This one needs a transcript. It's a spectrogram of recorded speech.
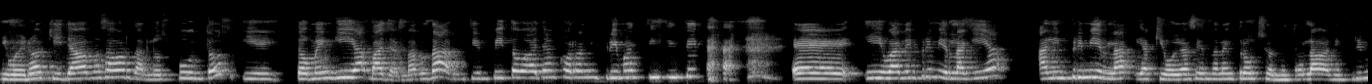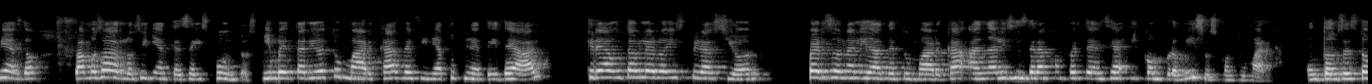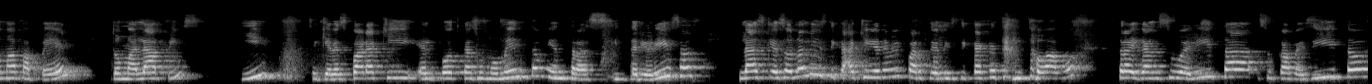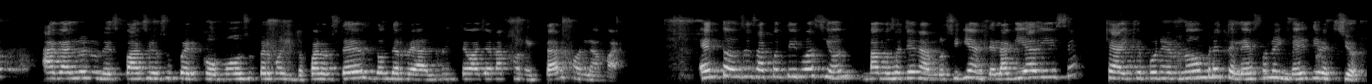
Y bueno, aquí ya vamos a abordar los puntos y tomen guía, vayan, vamos a dar un tiempito, vayan, corran, impriman, eh, y van a imprimir la guía. Al imprimirla, y aquí voy haciendo la introducción mientras la van imprimiendo, vamos a ver los siguientes seis puntos. Inventario de tu marca, define a tu cliente ideal, crea un tablero de inspiración, personalidad de tu marca, análisis de la competencia y compromisos con tu marca. Entonces toma papel, toma lápiz, y si quieres para aquí el podcast un momento mientras interiorizas. Las que son holísticas, aquí viene mi parte holística que tanto amo, traigan su velita, su cafecito, háganlo en un espacio súper cómodo, súper bonito para ustedes, donde realmente vayan a conectar con la marca. Entonces, a continuación, vamos a llenar lo siguiente. La guía dice que hay que poner nombre, teléfono, email, dirección.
